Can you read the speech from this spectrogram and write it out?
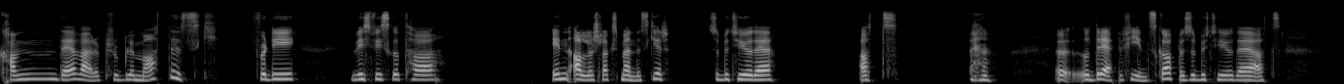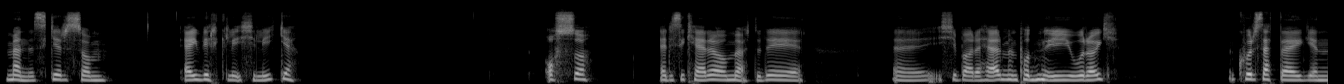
kan det være problematisk. Fordi hvis vi skal ta inn alle slags mennesker, så betyr jo det at Å drepe fiendskapet, så betyr jo det at mennesker som jeg virkelig ikke liker, også risikerer å møte de eh, ikke bare her, men på den nye jord òg. Hvor setter jeg en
